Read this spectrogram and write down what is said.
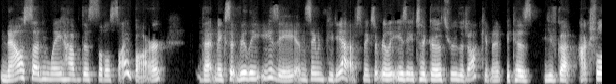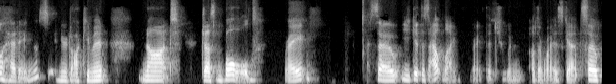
now suddenly have this little sidebar that makes it really easy and the same in PDFs makes it really easy to go through the document because you've got actual headings in your document, not just bold, right? So you get this outline, right, that you wouldn't otherwise get. So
